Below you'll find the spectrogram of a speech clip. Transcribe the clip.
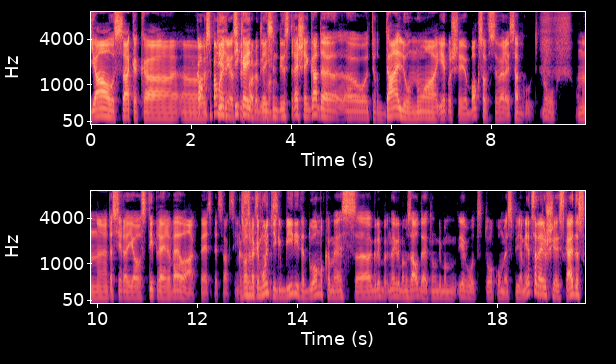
jau saka, ka uh, Kaut kas ir pamainījies tikai teiksim, 23. gada uh, daļu no iepriekšējā box office varēs atgūt. nu, Un, un uh, tas ir jau stipri arī vēlāk pēc, pēc vakcīnas. kas nozīmē, ka muļķīgi bīdīt ar domu, ka mēs uh, grib, negribam zaudēt un gribam iegūt to, ko mēs bijām iecerējuši. Ja skaidrs,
